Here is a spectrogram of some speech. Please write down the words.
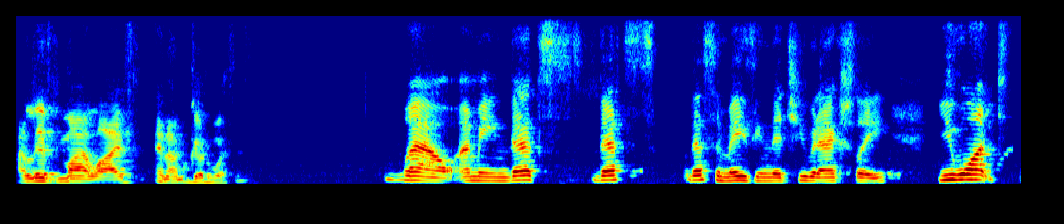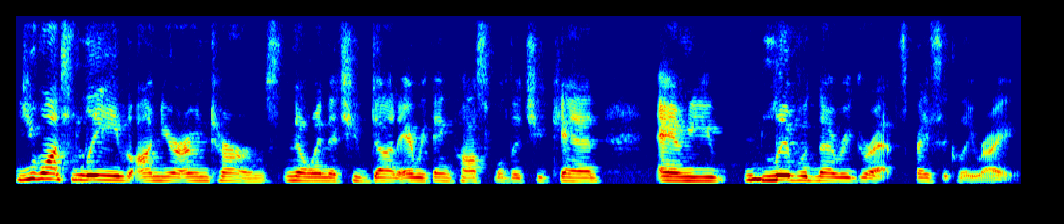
I lived my life, and I'm good with it. Wow, I mean that's that's that's amazing that you would actually you want you want to leave on your own terms, knowing that you've done everything possible that you can, and you live with no regrets, basically, right?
